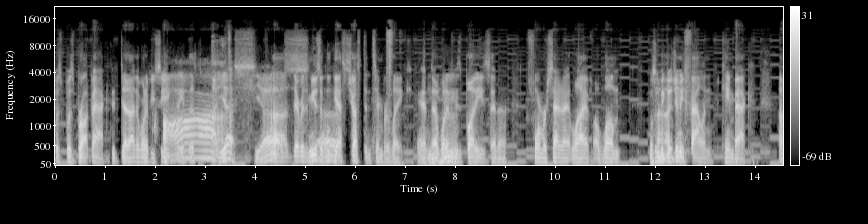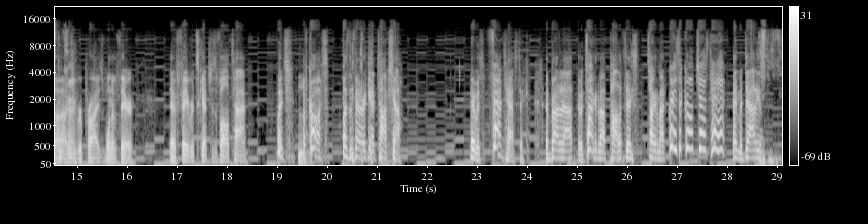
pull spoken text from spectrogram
was was brought back. Did, did either one of you see any of this? Ah, yes, yes. Uh, there was a musical yes. guest, Justin Timberlake, and uh, one of Mhm. his buddies and a former Saturday Night Live alum, That's gonna be uh, good. Jimmy Jimmy. Fallon, came back uh, Okay. to reprise one of their their favorite sketches of all time, which, Hmm. of course, was the Barry Gibb Talk Show. It was fantastic. They brought it out. They were talking about politics, talking about crazy cool chest hair and medallions.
